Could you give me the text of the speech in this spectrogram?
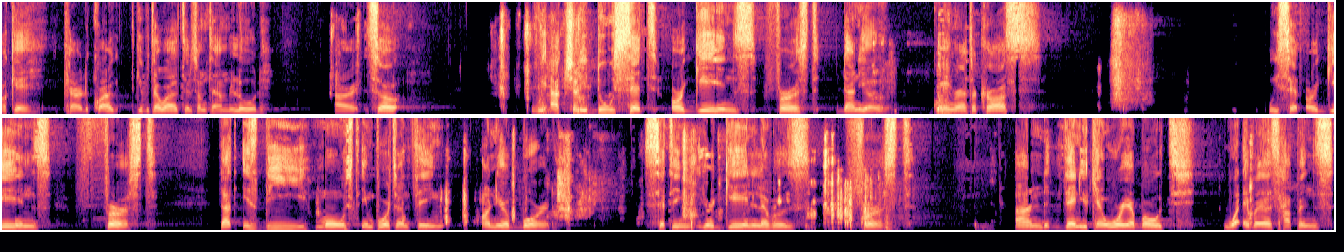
Okay, carry the quad, give it a while till sometime load. All right, so we actually do set our gains first, Daniel. Going right across, we set our gains first. That is the most important thing on your board. Setting your gain levels first. And then you can worry about whatever else happens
